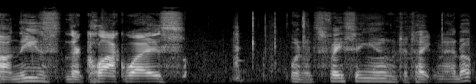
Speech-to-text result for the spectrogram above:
On these, they're clockwise when it's facing you to tighten that up.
